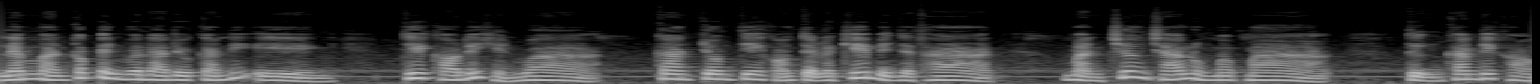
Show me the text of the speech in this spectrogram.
และมันก็เป็นเวลาเดียวกันนี่เอง ที่เขาได้เห็นว่าการโจมตีของจระเข้เบญจธาตุมันเชื่องช้าลงมากๆ ถึงขั้นที่เขา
